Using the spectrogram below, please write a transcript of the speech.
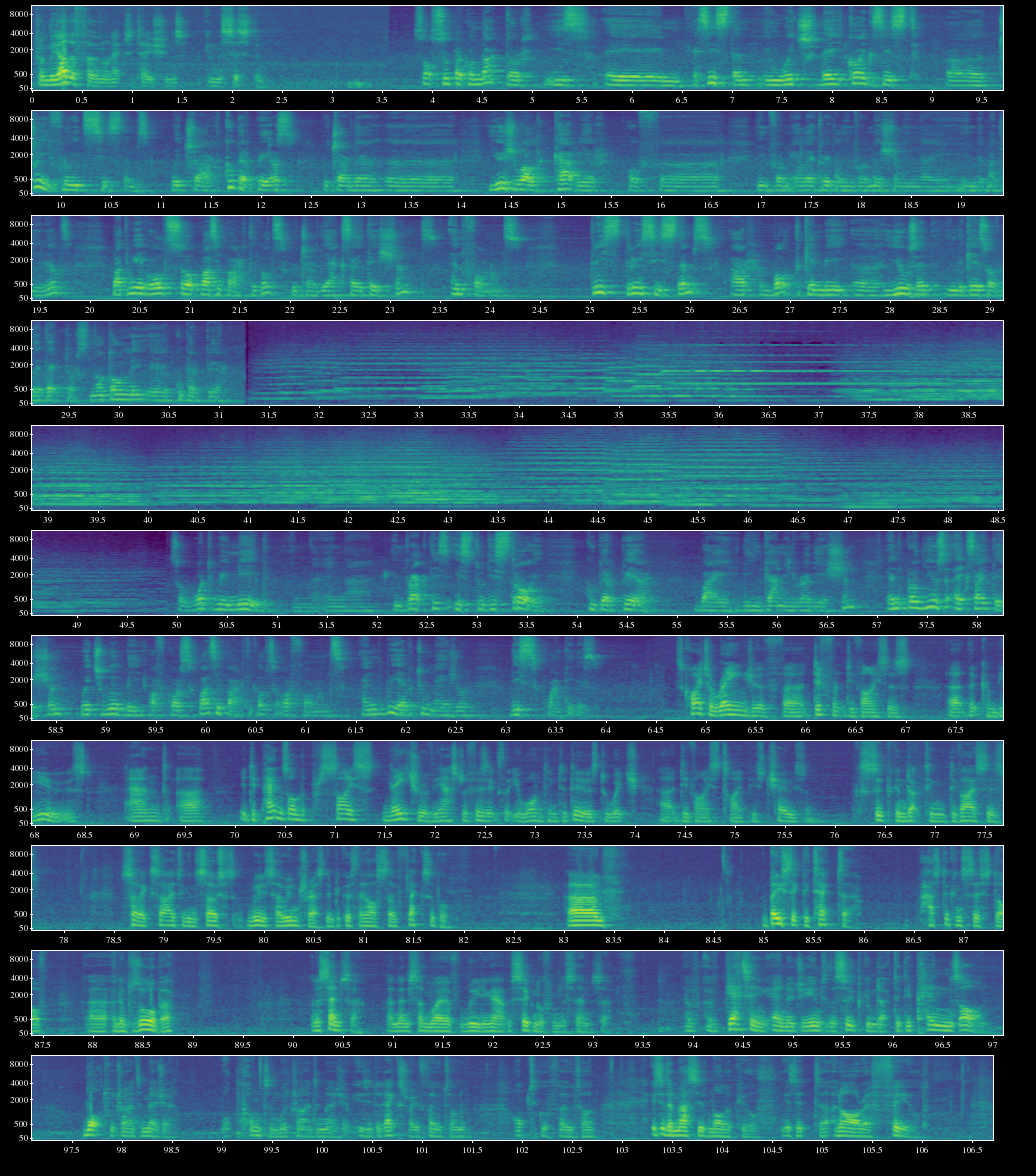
from the other phonon excitations in the system. So superconductor is a, a system in which they coexist uh, three fluid systems, which are Cooper pairs, which are the uh, usual carrier of uh, inform electrical information in the, in the materials. But we have also quasi-particles, which are the excitations, and phonons. These three systems are both can be uh, used in the case of detectors, not only uh, Cooper pair. So what we need in, in, uh, in practice is to destroy Cooper pair by the incoming radiation and produce excitation, which will be, of course, quasi-particles or phonons. And we have to measure these quantities. It's quite a range of uh, different devices uh, that can be used, and uh, it depends on the precise nature of the astrophysics that you're wanting to do as to which uh, device type is chosen. Superconducting devices so exciting and so really so interesting because they are so flexible. Um, the basic detector has to consist of uh, an absorber and a sensor, and then some way of reading out the signal from the sensor. Of, of getting energy into the superconductor depends on what we're trying to measure, what quantum we're trying to measure. Is it an X-ray photon, optical photon? Is it a massive molecule? Is it uh, an RF field?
